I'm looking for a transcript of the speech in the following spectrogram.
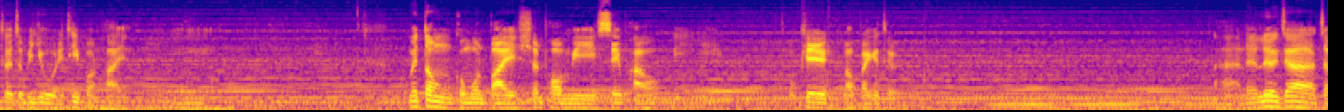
เธอจะไปอยู่ในที่ปลอดภัย ไม่ต้องกังวลไป ฉันพอมีเซฟเฮาส์นี่โอเค เราไปกันเถอะนะฮะเนื้อเรื่องจะจะ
